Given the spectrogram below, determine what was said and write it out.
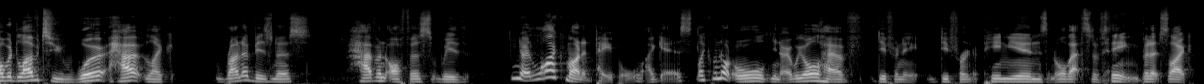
would love to work, have like run a business, have an office with, you know, like-minded people, I guess. Like we're not all, you know, we all have different different opinions and all that sort of thing. But it's like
